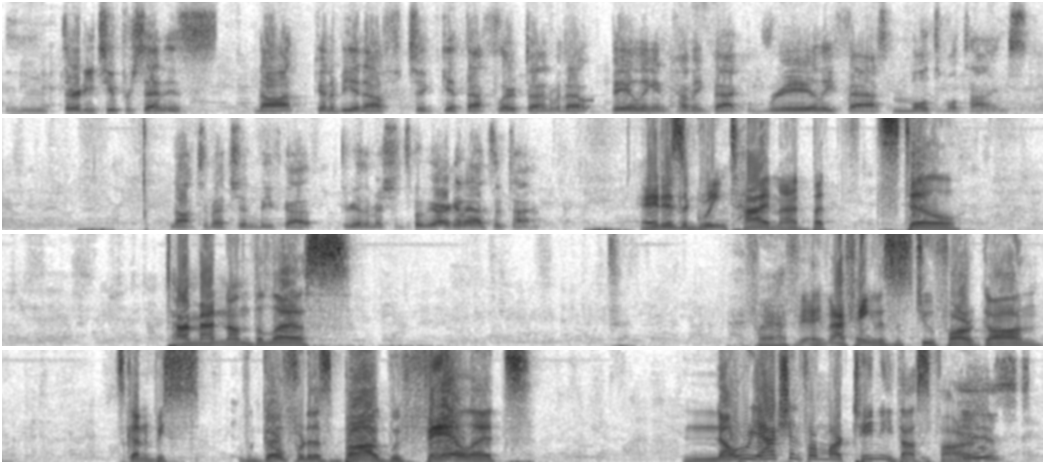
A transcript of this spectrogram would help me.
Mm, thirty-two percent is not going to be enough to get that flirt done without bailing and coming back really fast multiple times. Not to mention we've got three other missions, but we are going to add some time. It is a green time, Matt, but still, time, Matt, nonetheless. I think this is too far gone. It's gonna be... We go for this bug, we fail it. No reaction from Martini thus far. Is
